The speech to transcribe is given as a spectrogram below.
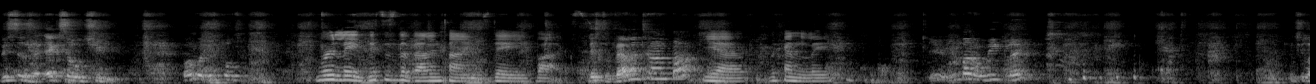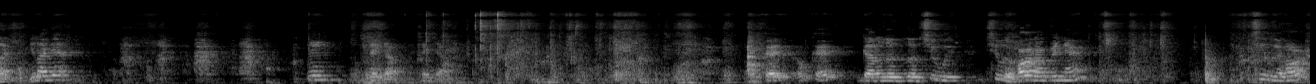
this is an XO Chew. What was this supposed to be? We're late. This is the Valentine's Day box. This is the Valentine box? Yeah, we're kind of late. Yeah, you about a week late. what you like? You like that? Hmm? Take that one. Take that one. Okay, okay. Got a little little chewy, chewy heart up in there. Chewy heart.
